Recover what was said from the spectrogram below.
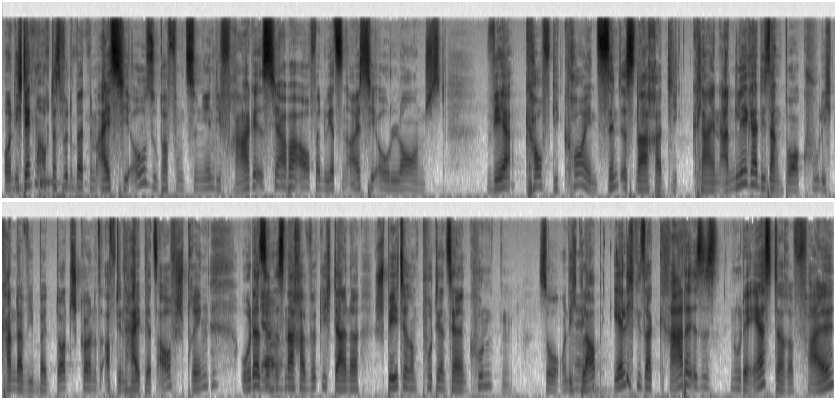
Und ich denke mal auch, das würde bei einem ICO super funktionieren. Die Frage ist ja aber auch, wenn du jetzt ein ICO launchst, wer kauft die Coins? Sind es nachher die kleinen Anleger, die sagen, boah, cool, ich kann da wie bei Dogecoin auf den Hype jetzt aufspringen? Oder ja. sind es nachher wirklich deine späteren potenziellen Kunden? So, und ich glaube, ehrlich gesagt, gerade ist es nur der erstere Fall,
